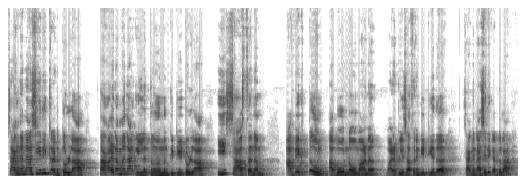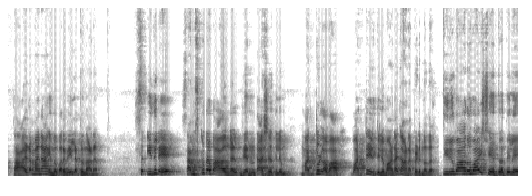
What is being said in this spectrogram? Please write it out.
ചങ്ങനാശ്ശേരിക്കടുത്തുള്ള താഴമന ഇല്ലത്തു നിന്നും കിട്ടിയിട്ടുള്ള ഈ ശാസനം അവ്യക്തവും അപൂർണവുമാണ്. വാഴപ്പിള്ളി ശാസനം കിട്ടിയത് ചങ്ങനാശ്ശേരിക്കടുത്തുള്ള താഴമന എന്ന് പറയുന്ന ഇല്ലത്തു നിന്നാണ്. ഇതിലെ സംസ്കൃത ഭാഗങ്ങൾ ഗ്രന്ഥാക്ഷരത്തിലും മറ്റുള്ളവ വട്ടെഴുത്തിലുമാണ് കാണപ്പെടുന്നത്. തിരുവാറുവായ് ക്ഷേത്രത്തിലെ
